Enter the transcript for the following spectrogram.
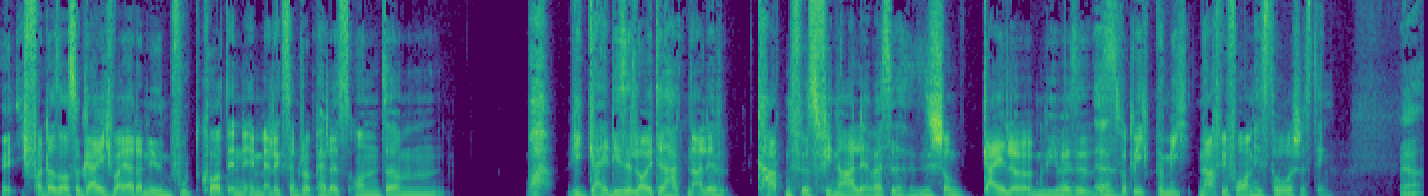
ich fand das auch so geil. Ich war ja dann in dem Food Court in, im Alexandra Palace und ähm, boah, wie geil, diese Leute hatten alle Karten fürs Finale, weißt du, das ist schon geil irgendwie, weißt du, das ja. ist wirklich für mich nach wie vor ein historisches Ding. Ja.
